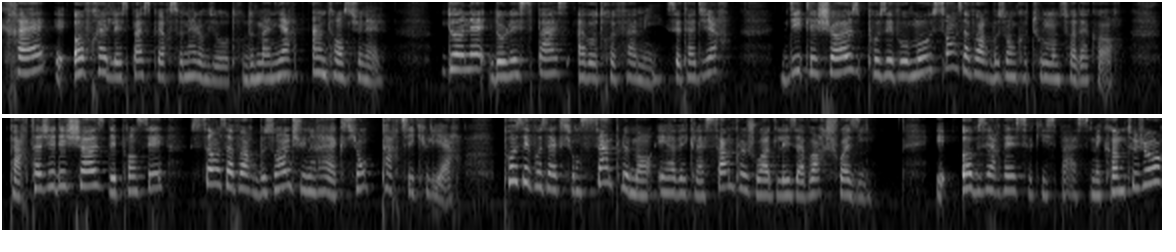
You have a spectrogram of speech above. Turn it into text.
Créez et offrez de l'espace personnel aux autres de manière intentionnelle. Donnez de l'espace à votre famille, c'est-à-dire dites les choses, posez vos mots sans avoir besoin que tout le monde soit d'accord. Partagez des choses, des pensées, sans avoir besoin d'une réaction particulière. Posez vos actions simplement et avec la simple joie de les avoir choisies. Et observez ce qui se passe. Mais comme toujours,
